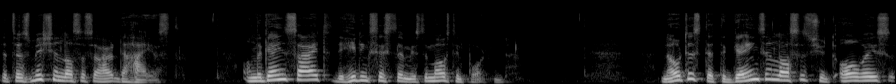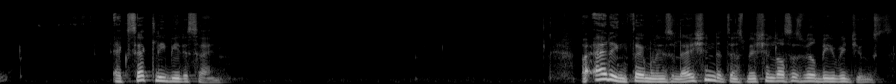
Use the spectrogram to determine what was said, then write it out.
the transmission losses are the highest. On the gain side, the heating system is the most important. Notice that the gains and losses should always exactly be the same. By adding thermal insulation, the transmission losses will be reduced,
